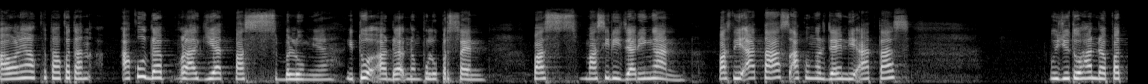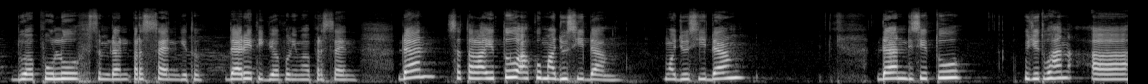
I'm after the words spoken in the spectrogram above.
awalnya aku takutan, aku udah plagiat pas sebelumnya, itu ada 60 persen. Pas masih di jaringan, pas di atas, aku ngerjain di atas, puji Tuhan dapat 29 persen gitu. Dari 35 persen. Dan setelah itu aku maju sidang, maju sidang. Dan di situ puji Tuhan uh,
